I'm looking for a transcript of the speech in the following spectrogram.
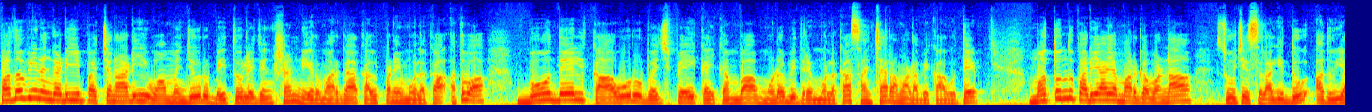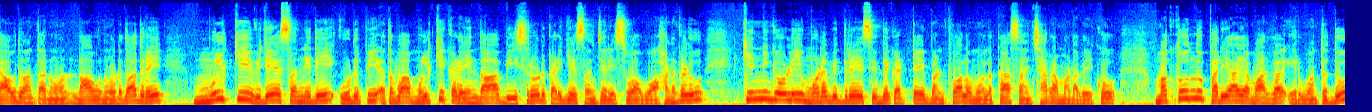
ಪದವಿನಂಗಡಿ, ಪಚ್ಚನಾಡಿ, ವಾಮಂಜೂರು, ಬೈತೂಲೆ ಜಂಕ್ಷನ್ ನೀರು ಮಾರ್ಗ ಕಲ್ಪನೆ ಮೂಲಕ ಅಥವಾ ಬೋಂದೇಲ್, ಕಾವೂರು, ಬಜ್ಪೆ, ಕೈಕಂಬ, ಮೂಡಬಿದ್ರೆ ಮೂಲಕ ಸಂಚಾರ ಮಾಡಬೇಕಾಗುತ್ತೆ. ಮತ್ತೊಂದು ಪರ್ಯಾಯ ಮಾರ್ಗವನ್ನು ಸೂಚಿಸಲಾಗಿದ್ದು ಅದು ಯಾವುದು ಅಂತ ನೋ, ನಾವು ನೋಡೋದಾದರೆ ಮುಲ್ಕಿ ವಿಜಯ ಸನ್ನಿಧಿ, ಉಡುಪಿ ಅಥವಾ ಮುಲ್ಕಿ ಕಡೆಯಿಂದ ಬೀಸ್ ರೋಡ್ ಕಡೆಗೆ ಸಂಚರಿಸುವ ವಾಹನಗಳು ಕಿನ್ನಿಗೋಳಿ, ಮೂಡಬಿದ್ರೆ ಸಿದ್ದಕಟ್ಟೆ ಬಂಟ್ವಾಳ ಮೂಲಕ ಸಂಚಾರ ಮಾಡಬೇಕು. ಮತ್ತೊಂದು ಪರ್ಯಾಯ ಮಾರ್ಗ ಇರುವಂಥದ್ದು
